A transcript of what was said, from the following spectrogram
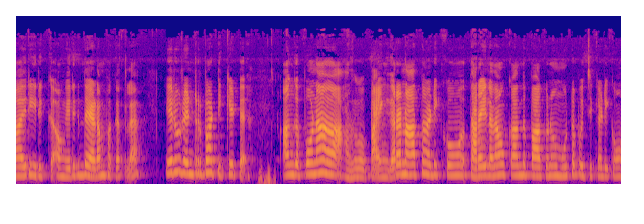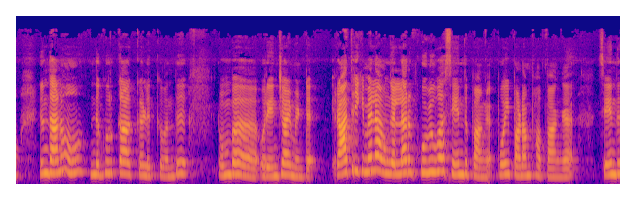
மாதிரி இருக்குது அவங்க இருந்த இடம் பக்கத்தில். வெறும் ரெண்டு ரூபாய் டிக்கெட்டு அங்கே போனால் அது பயங்கர நாத்தம் அடிக்கும். தரையில் தான் உட்காந்து பார்க்கணும். மூட்டை பூச்சி கடிக்கும் இருந்தாலும் இந்த குர்காக்களுக்கு வந்து ரொம்ப ஒரு என்ஜாய்மெண்ட்டு ராத்திரிக்கு மேலே அவங்க எல்லாரும் குழுவாக சேர்ந்துப்பாங்க. போய் படம் பார்ப்பாங்க. சேர்ந்து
